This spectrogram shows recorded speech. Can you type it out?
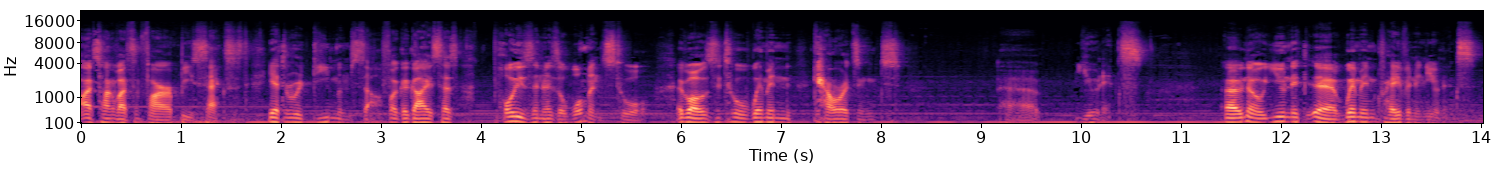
A Song of Ice and Fire be sexist. He had to redeem himself. Like a guy says, poison is a woman's tool. Well, it's a tool women, cowards, and uh, eunuchs. Uh, no, eunuch, uh, women, craven, and eunuchs.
